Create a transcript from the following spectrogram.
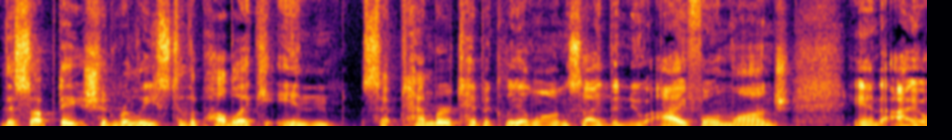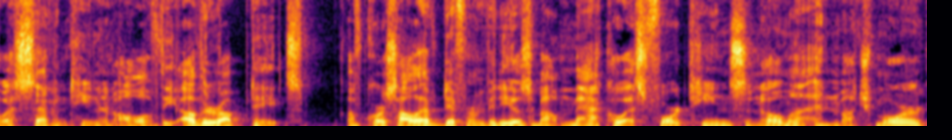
This update should release to the public in September, typically alongside the new iPhone launch and iOS 17 and all of the other updates. Of course, I'll have different videos about macOS 14, Sonoma, and much more.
